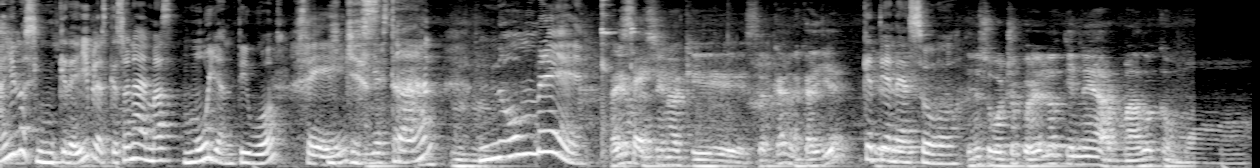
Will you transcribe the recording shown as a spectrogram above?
Hay unos increíbles que son además muy antiguos. Sí. Y que y están. Ujú. No, hombre. Hay un Sí. vecino aquí cerca en la calle. Que tiene su- Tiene su bocho, pero él lo tiene armado como.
